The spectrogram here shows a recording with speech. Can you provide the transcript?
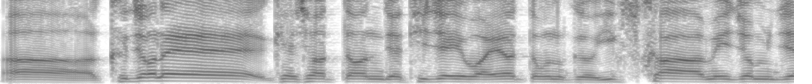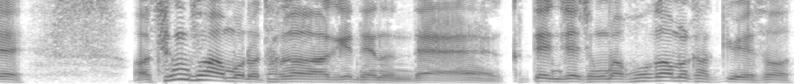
어, 그 전에 계셨던 이제 DJ와의 어떤 그 익숙함이 좀 이제 어, 생소함으로 다가가게 되는데 그때 이제 정말 호감을 갖기 위해서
